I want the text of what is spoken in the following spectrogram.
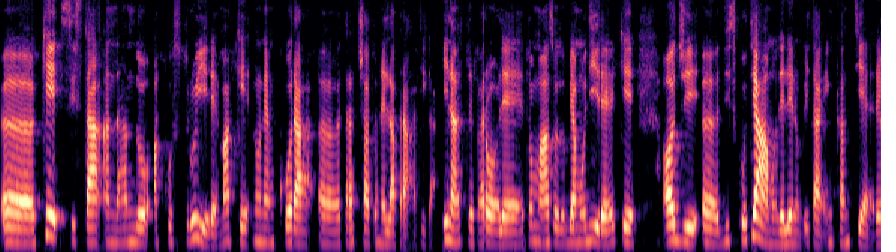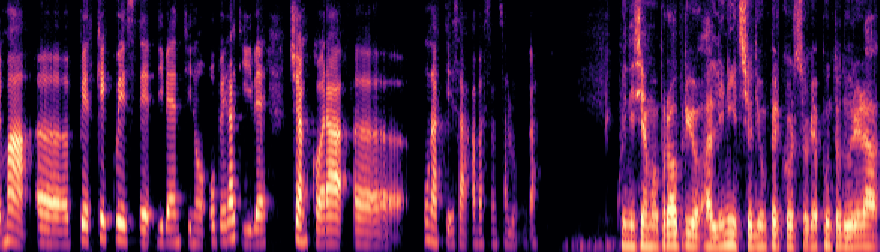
uhm, che si sta andando a costruire, ma che non è ancora, uhm, tracciato nella pratica. In altre parole, Tommaso, dobbiamo dire che oggi, uhm, discutiamo delle novità in cantiere, ma, uhm, perché queste diventino operative c'è ancora, uhm, un'attesa abbastanza lunga. Quindi siamo proprio all'inizio di un percorso che appunto durerà,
